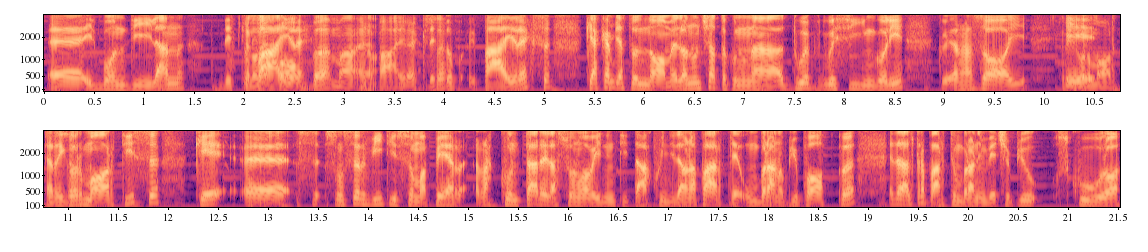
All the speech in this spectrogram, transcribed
eh, il buon Dylan, detto Pyre. Bob, ma è No, Pyrex. detto Pyrex, che ha cambiato il nome. L'ho annunciato con una, due, due singoli, Rasoi Rigor Mortis. Rigor Mortis, che eh, s- sono serviti insomma per raccontare la sua nuova identità. Quindi da una parte un brano più pop e dall'altra parte un brano invece più scuro,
